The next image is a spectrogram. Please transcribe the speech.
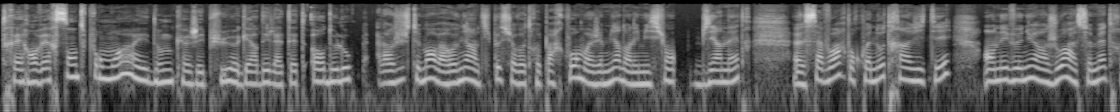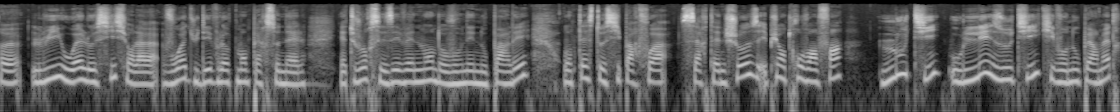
très renversantes pour moi. Et donc, j'ai pu garder la tête hors de l'eau. Alors justement, on va revenir un petit peu sur votre parcours. Moi, j'aime bien dans l'émission Bien-être euh, savoir pourquoi notre invité en est venu un jour à se mettre, lui ou elle aussi, sur la voie du développement personnel. Il y a toujours ces événements dont venez nous parler. On teste aussi parfois certaines choses et puis on trouve enfin l'outil ou les outils qui vont nous permettre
